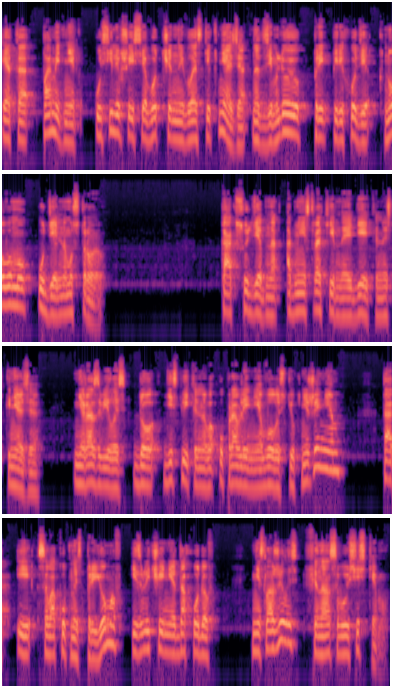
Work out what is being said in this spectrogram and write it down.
Это памятник усилившейся вотчинной власти князя над землею при переходе к новому удельному строю. Как судебно-административная деятельность князя не развилась до действительного управления волостью княжением, так и совокупность приемов извлечения доходов не сложилась в финансовую систему.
